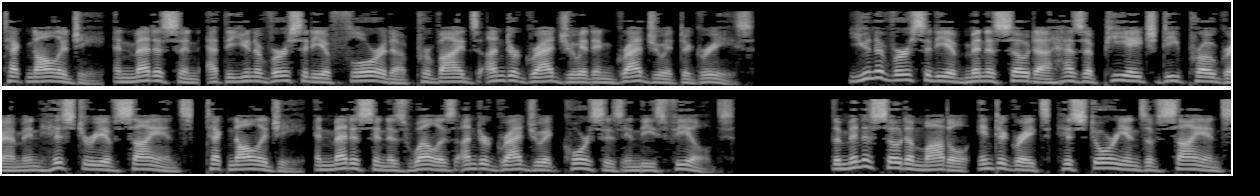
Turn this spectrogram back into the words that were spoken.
Technology, and Medicine at the University of Florida provides undergraduate and graduate degrees. University of Minnesota has a PhD program in History of Science, Technology, and Medicine as well as undergraduate courses in these fields. The Minnesota model integrates historians of science,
